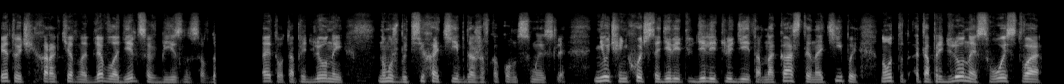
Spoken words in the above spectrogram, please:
Это очень характерно для владельцев бизнесов, это вот определенный, ну, может быть, психотип даже в каком-то смысле. Не очень хочется делить, делить людей там на касты, на типы, но вот это определенное свойство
